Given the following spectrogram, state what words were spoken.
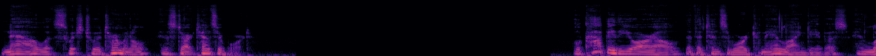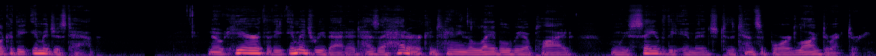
Now let's switch to a terminal and start TensorBoard. We'll copy the URL that the TensorBoard command line gave us and look at the Images tab. Note here that the image we've added has a header containing the label we applied when we saved the image to the TensorBoard log directory.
